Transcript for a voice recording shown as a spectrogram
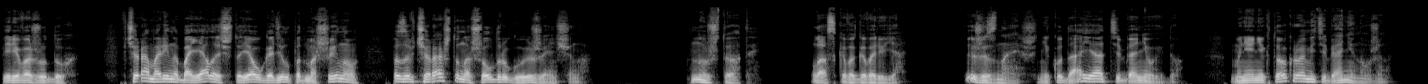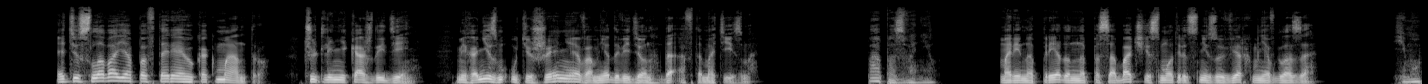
Перевожу дух. Вчера Марина боялась, что я угодил под машину, позавчера, что нашел другую женщину. «Ну что ты?» — ласково говорю я. «Ты же знаешь, никуда я от тебя не уйду. Мне никто, кроме тебя, не нужен». Эти слова я повторяю как мантру, чуть ли не каждый день. Механизм утешения во мне доведен до автоматизма. «Папа звонил». Марина преданно по собачьи смотрит снизу вверх мне в глаза. «Ему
